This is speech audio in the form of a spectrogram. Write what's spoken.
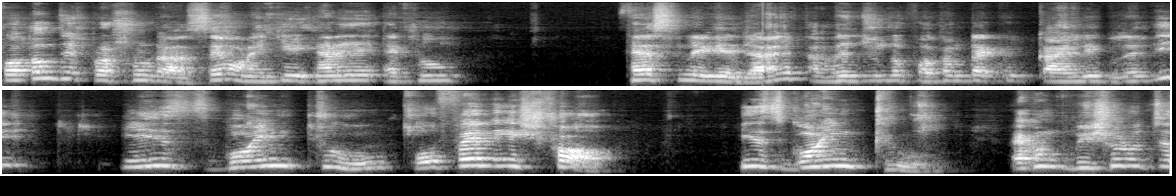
প্রথম যে প্রশ্নটা আছে, অনেকে এখানে একটু ফ্যাস লেগে যায়, তাদের জন্য প্রথমটা একটু কাইন্ডলি বুঝে দিই is going to open a shop is going to এখন বিষয় হচ্ছে,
